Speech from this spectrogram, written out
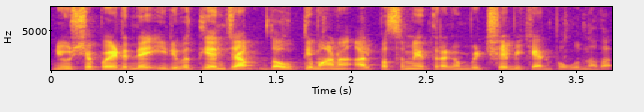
ന്യൂ ഷെപ്പേഡിന്റെ ഇരുപത്തിയഞ്ചാം ദൗത്യമാണ് അല്പസമയത്തിനകം വിക്ഷേപിക്കാൻ പോകുന്നത്.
